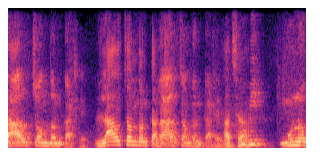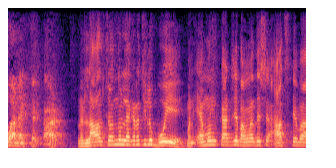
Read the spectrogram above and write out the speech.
লাল চন্দন কাঠের। লাল চন্দন কাঠ। লাল চন্দন কাঠের। আচ্ছা। খুবই মূল্যবান একটা কাঠ। মানে লাল চন্দন লেখাটা ছিল বইয়ে। মানে এমন কাঠ যে বাংলাদেশে আছে বা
